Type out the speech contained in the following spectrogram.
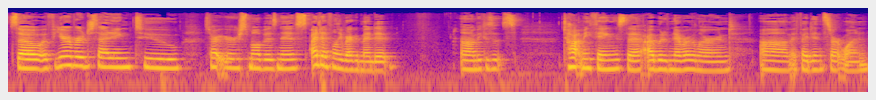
So if you're ever deciding to start your small business, I definitely recommend it um, because it's taught me things that I would have never learned um, if I didn't start one.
